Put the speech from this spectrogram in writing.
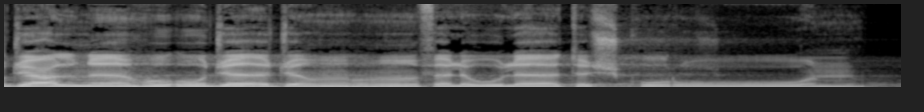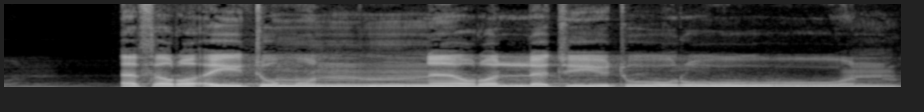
جعلناه أجاجا فلولا تشكرون. أفرأيتم النار التي تورون؟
